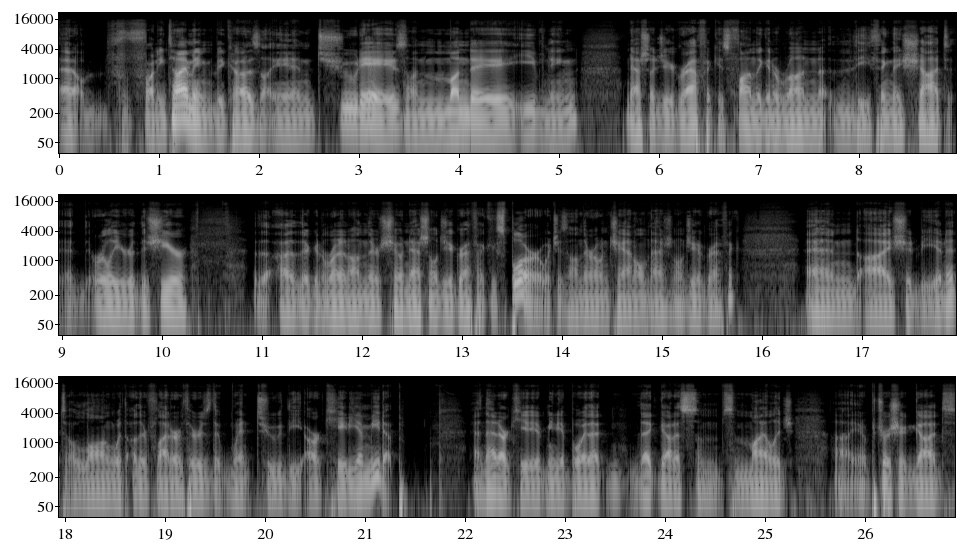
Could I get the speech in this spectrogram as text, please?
Uh, funny timing because in two days, on Monday evening, National Geographic is finally going to run the thing they shot uh, earlier this year. Uh, they're going to run it on their show National Geographic Explorer, which is on their own channel, National Geographic and I should be in it along with other flat earthers that went to the Arcadia meetup. And that Arcadia meetup, boy, that that got us some some mileage. Uh, you know, Patricia got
